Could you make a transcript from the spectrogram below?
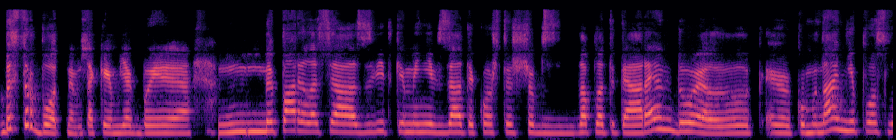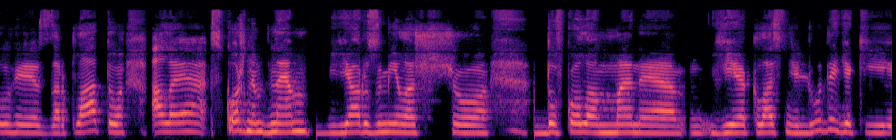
безтурботним таким, якби не парилася, звідки мені взяти кошти, щоб заплатити оренду, е, е, комунальні послуги, зарплату. Але з кожним днем я розуміла, що довкола мене є класні люди, які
